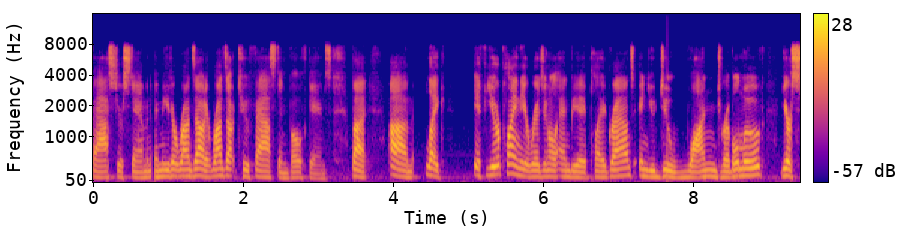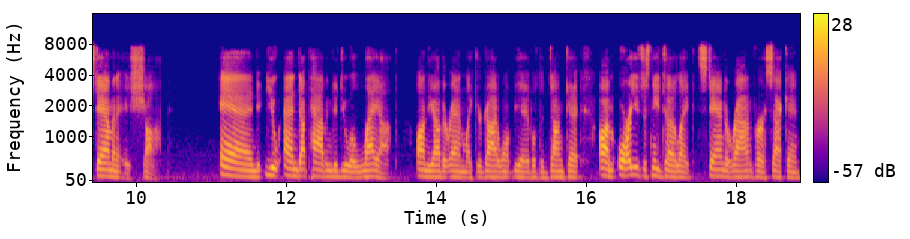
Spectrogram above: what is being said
fast your stamina meter runs out. It runs out too fast in both games. But um, like if you're playing the original NBA playgrounds and you do one dribble move, your stamina is shot. And you end up having to do a layup on the other end, like your guy won't be able to dunk it. Um, or you just need to like stand around for a second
